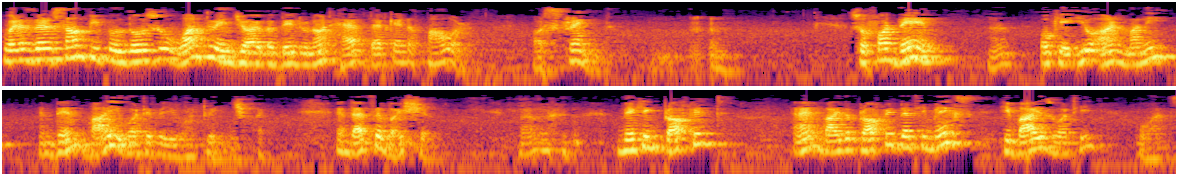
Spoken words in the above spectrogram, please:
Whereas there are some people, those who want to enjoy, but they do not have that kind of power or strength. so for them, okay, you earn money and then buy whatever you want to enjoy. And that's a Vaishya. Making profit, and by the profit that he makes, he buys what he wants.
